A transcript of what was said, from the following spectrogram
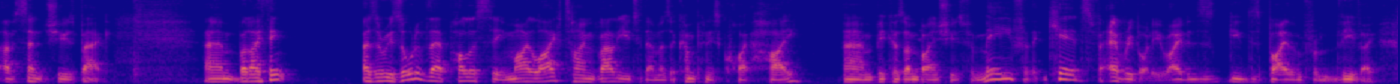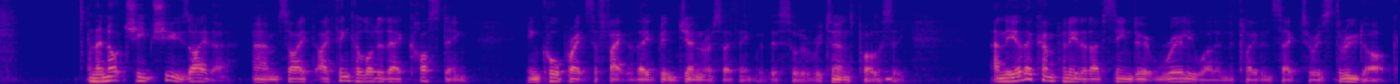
I've sent shoes back. Um, but I think as a result of their policy, my lifetime value to them as a company is quite high. Um, because I'm buying shoes for me, for the kids, for everybody, right? And just, you just buy them from Vivo. And they're not cheap shoes either. Um, so I, I think a lot of their costing incorporates the fact that they've been generous, I think, with this sort of returns policy. Mm-hmm. And the other company that I've seen do it really well in the clothing sector is ThruDark.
